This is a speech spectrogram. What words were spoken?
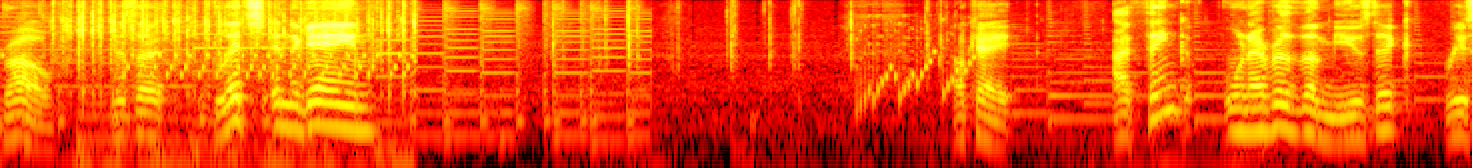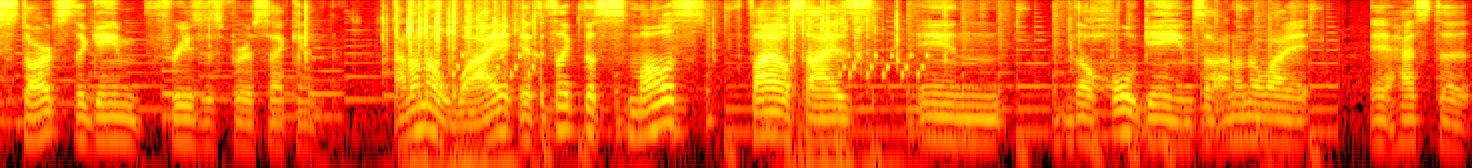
Bro, there's a glitch in the game. Okay, I think whenever the music restarts, the game freezes for a second. I don't know why. It's like the smallest file size in the whole game, so I don't know why it has to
